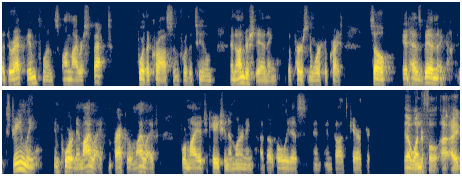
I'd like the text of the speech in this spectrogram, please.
a direct influence on my respect for the cross and for the tomb and understanding the person and work of Christ. So it has been extremely important in my life and practical in my life for my education and learning about holiness and, and God's character. Yeah, wonderful. I, I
